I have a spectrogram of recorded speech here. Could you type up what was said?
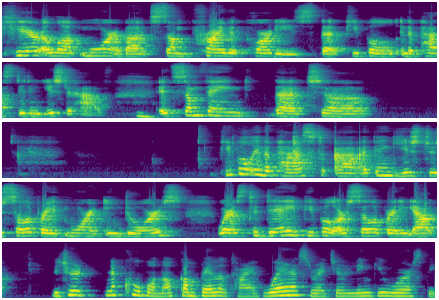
care a lot more about some private parties that people in the past didn't used to have. Mm. It's something that uh, people in the past, uh, I think, used to celebrate more indoors, whereas today people are celebrating out ဒီချိုနှစ်ခုပေါ့နော် compare လုပ်ထားတယ် whereas ဆိုတဲ့ချို linking words တွေ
